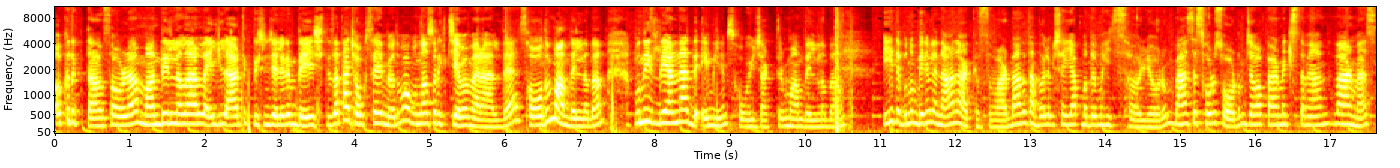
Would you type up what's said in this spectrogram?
okuduktan sonra mandalinalarla ilgili artık düşüncelerim değişti. Zaten çok sevmiyordum ama bundan sonra hiç yemem herhalde. Soğudum mandalinadan. Bunu izleyenler de eminim soğuyacaktır mandalinadan. İyi de bunun benimle ne alakası var? Ben zaten böyle bir şey yapmadığımı hiç söylüyorum. Ben size soru sordum. Cevap vermek istemeyen vermez.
